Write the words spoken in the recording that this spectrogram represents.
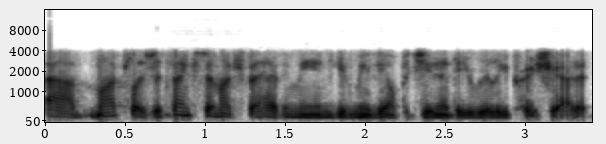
Uh, my pleasure. Thanks so much for having me and giving me the opportunity. Really appreciate it.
